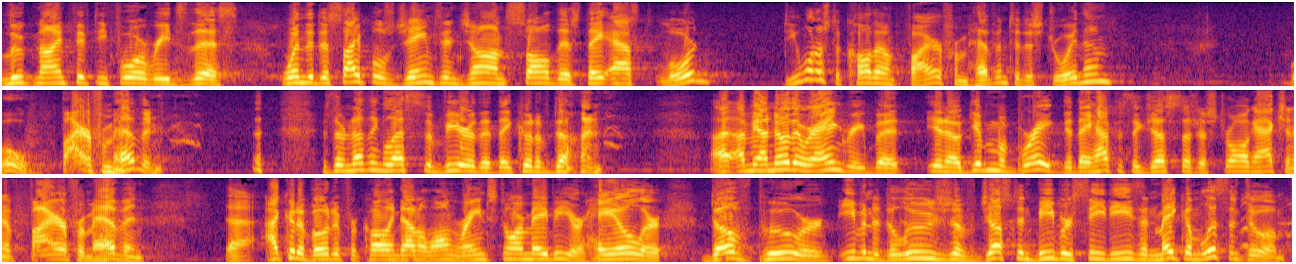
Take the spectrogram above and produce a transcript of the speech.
Luke 9:54 reads this, when the disciples James and John saw this, they asked, "Lord, do you want us to call down fire from heaven to destroy them?" Whoa, fire from heaven. Is there nothing less severe that they could have done? I, mean, I know they were angry, but, you know, give them a break. Did they have to suggest such a strong action of fire from heaven? Uh, I could have voted for calling down a long rainstorm, maybe, or hail, or dove poo, or even a deluge of Justin Bieber CDs and make them listen to them.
